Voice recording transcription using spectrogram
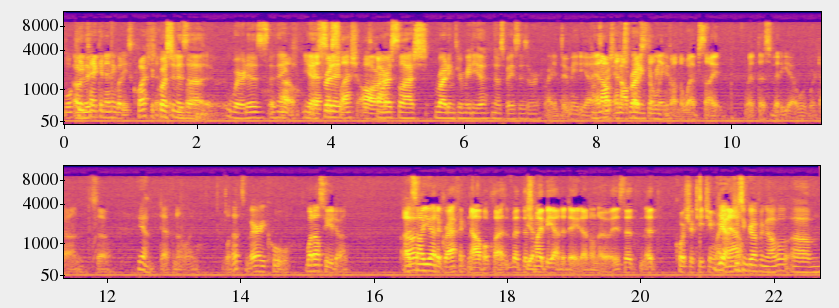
we'll Oh, keep the- taking anybody's questions. The question is uh, where it is. I think. Oh, yeah, yeah, so Reddit slash R. r slash writing through media, no spaces or. writing through media, and I'll and I'll post the link media. on the website with this video when we're done. So Yeah. definitely. Well, that's very cool. What else are you doing? I Uh, saw you had a graphic novel class, but this yeah. might be out of date. I don't know. Is that a course you're teaching right yeah, now? I'm teaching graphic novel. Um,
